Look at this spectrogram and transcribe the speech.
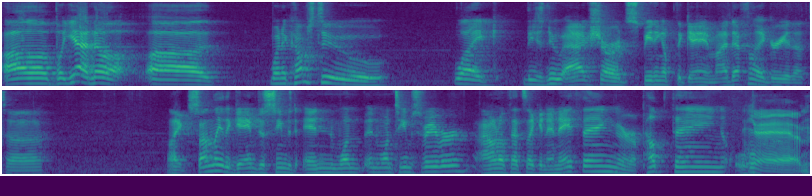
uh, but yeah, no. Uh, when it comes to like these new ag shards speeding up the game, I definitely agree that uh, like suddenly the game just seems to end one in one team's favor. I don't know if that's like an NA thing or a pub thing or Yeah.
